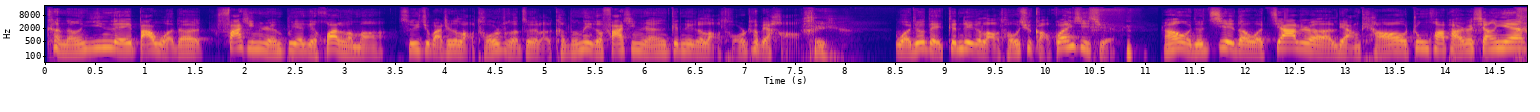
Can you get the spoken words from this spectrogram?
可能因为把我的发行人不也给换了吗？所以就把这个老头得罪了。可能那个发行人跟这个老头特别好，嘿，我就得跟这个老头去搞关系去。然后我就记得我夹着两条中华牌的香烟。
